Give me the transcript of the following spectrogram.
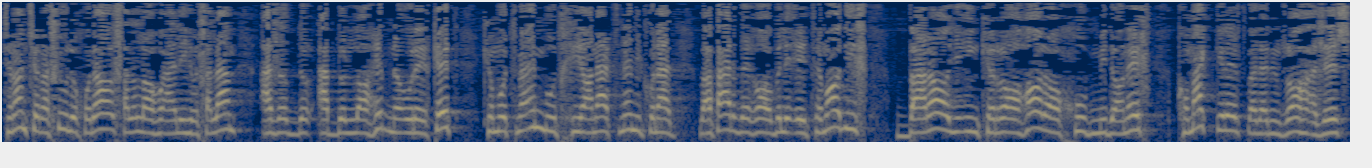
چنانچه رسول خدا صلی الله علیه و سلم از عبدالله ابن اریقت که مطمئن بود خیانت نمی کند و فرد قابل اعتمادی است برای اینکه راه را خوب می‌دانست کمک گرفت و در این راه ازش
